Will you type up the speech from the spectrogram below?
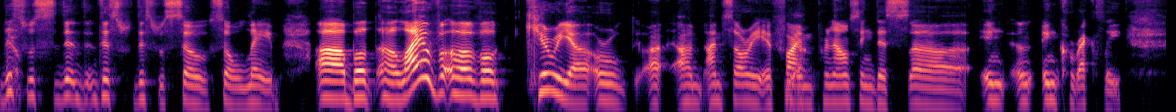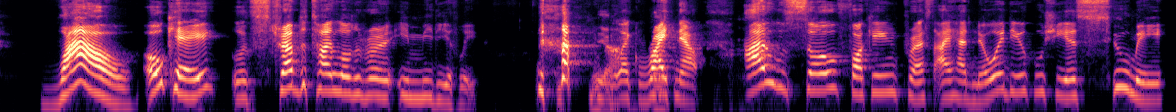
This Yep. was th- th- this this was so so lame. Uh but uh live uh, valkyria or uh, i'm i'm sorry if Yeah. i'm pronouncing this uh, in, uh incorrectly wow okay let's strap the title on her immediately yeah. like right now i was so fucking impressed i had no idea who she is sue me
